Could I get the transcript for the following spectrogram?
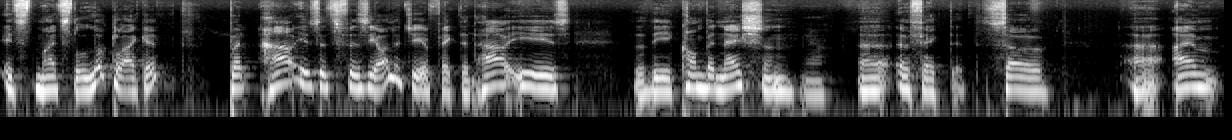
It might still look like it, but how is its physiology affected? How is the combination Yeah. uh, affected. So uh, I'm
